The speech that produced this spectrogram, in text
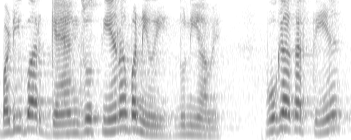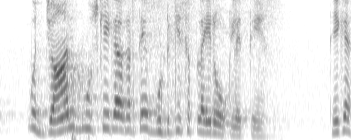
बड़ी बार गैंग्स होती हैं ना बनी हुई दुनिया में, वो क्या करती हैं? वो जान बूझ के क्या करते हैं? गुड की सप्लाई रोक लेती हैं, ठीक है?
